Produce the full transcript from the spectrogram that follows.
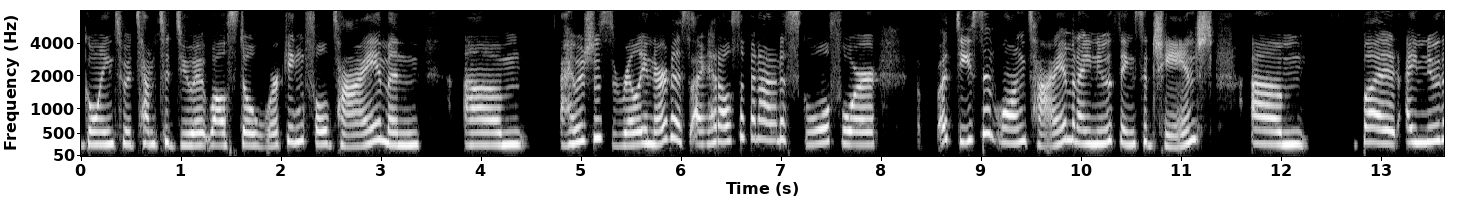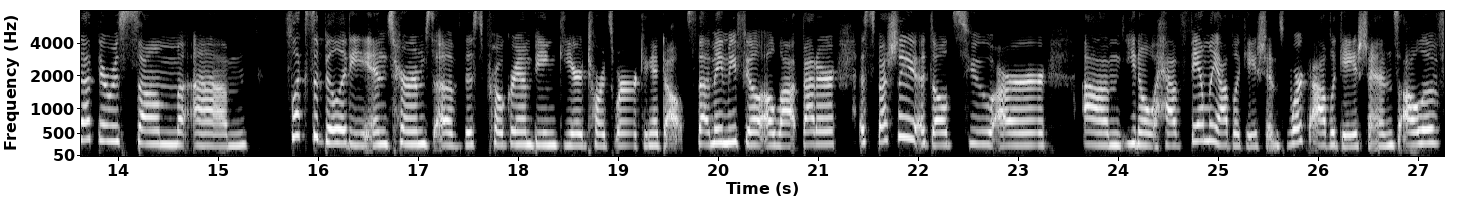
going to attempt to do it while still working full time. And um, I was just really nervous. I had also been out of school for a decent long time and I knew things had changed. Um, but I knew that there was some um, flexibility in terms of this program being geared towards working adults. That made me feel a lot better, especially adults who are, um, you know, have family obligations, work obligations, all of,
